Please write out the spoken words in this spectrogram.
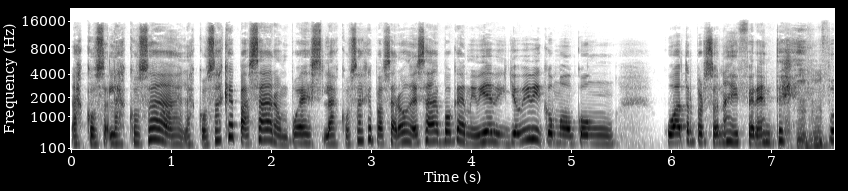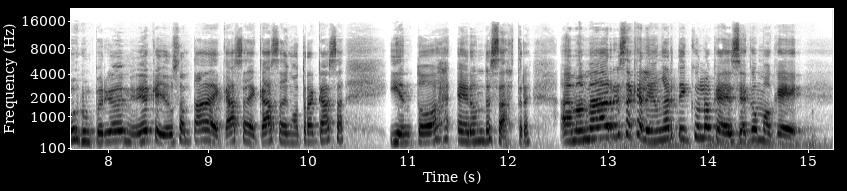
las cosas, las cosas, las cosas que pasaron, pues, las cosas que pasaron en esa época de mi vida, yo viví como con cuatro personas diferentes por un periodo de mi vida que yo saltaba de casa, de casa, en otra casa, y en todas era un desastre. Además me da risa que leí un artículo que decía como que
